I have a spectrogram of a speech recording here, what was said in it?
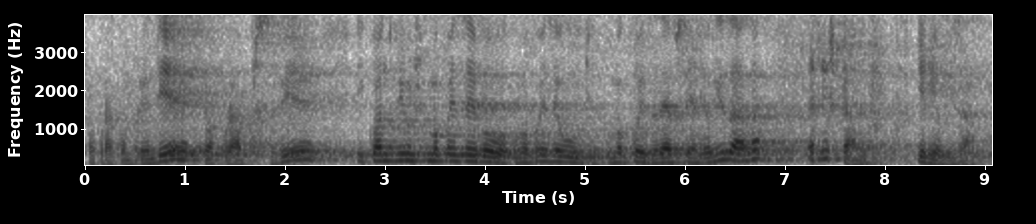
Procurar compreender, procurar perceber e quando vimos que uma coisa é boa, que uma coisa é útil, que uma coisa deve ser realizada, arriscamos e realizamos.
